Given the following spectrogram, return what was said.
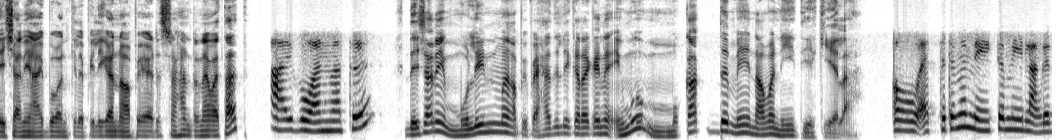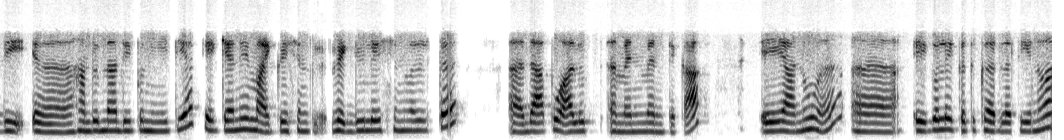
දේශානය අයිබෝවන් කියල පිළිගන්න අපේ අයට ශ්‍රහන්ට නැවතත්. අයිබෝවන් මතු. දේශානය මුලින්ම අපි පැහැදිලි කරගෙන එමු මොකක්ද මේ නව නීතිය කියලා. ඔව් ඇත්තටම මේක මේ ළඟදී හඳුන්වා දීපු නීතියක්. ඒ කියන්නේ මයිග්‍රේෂන් රෙගියුලේෂන් වලට දාපු අලුත් ඇමෙන්ඩ්මන්ට් එකක්. ඒ අනුව ඒගොල්ලෝ එකතු කරලා තියෙනවා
